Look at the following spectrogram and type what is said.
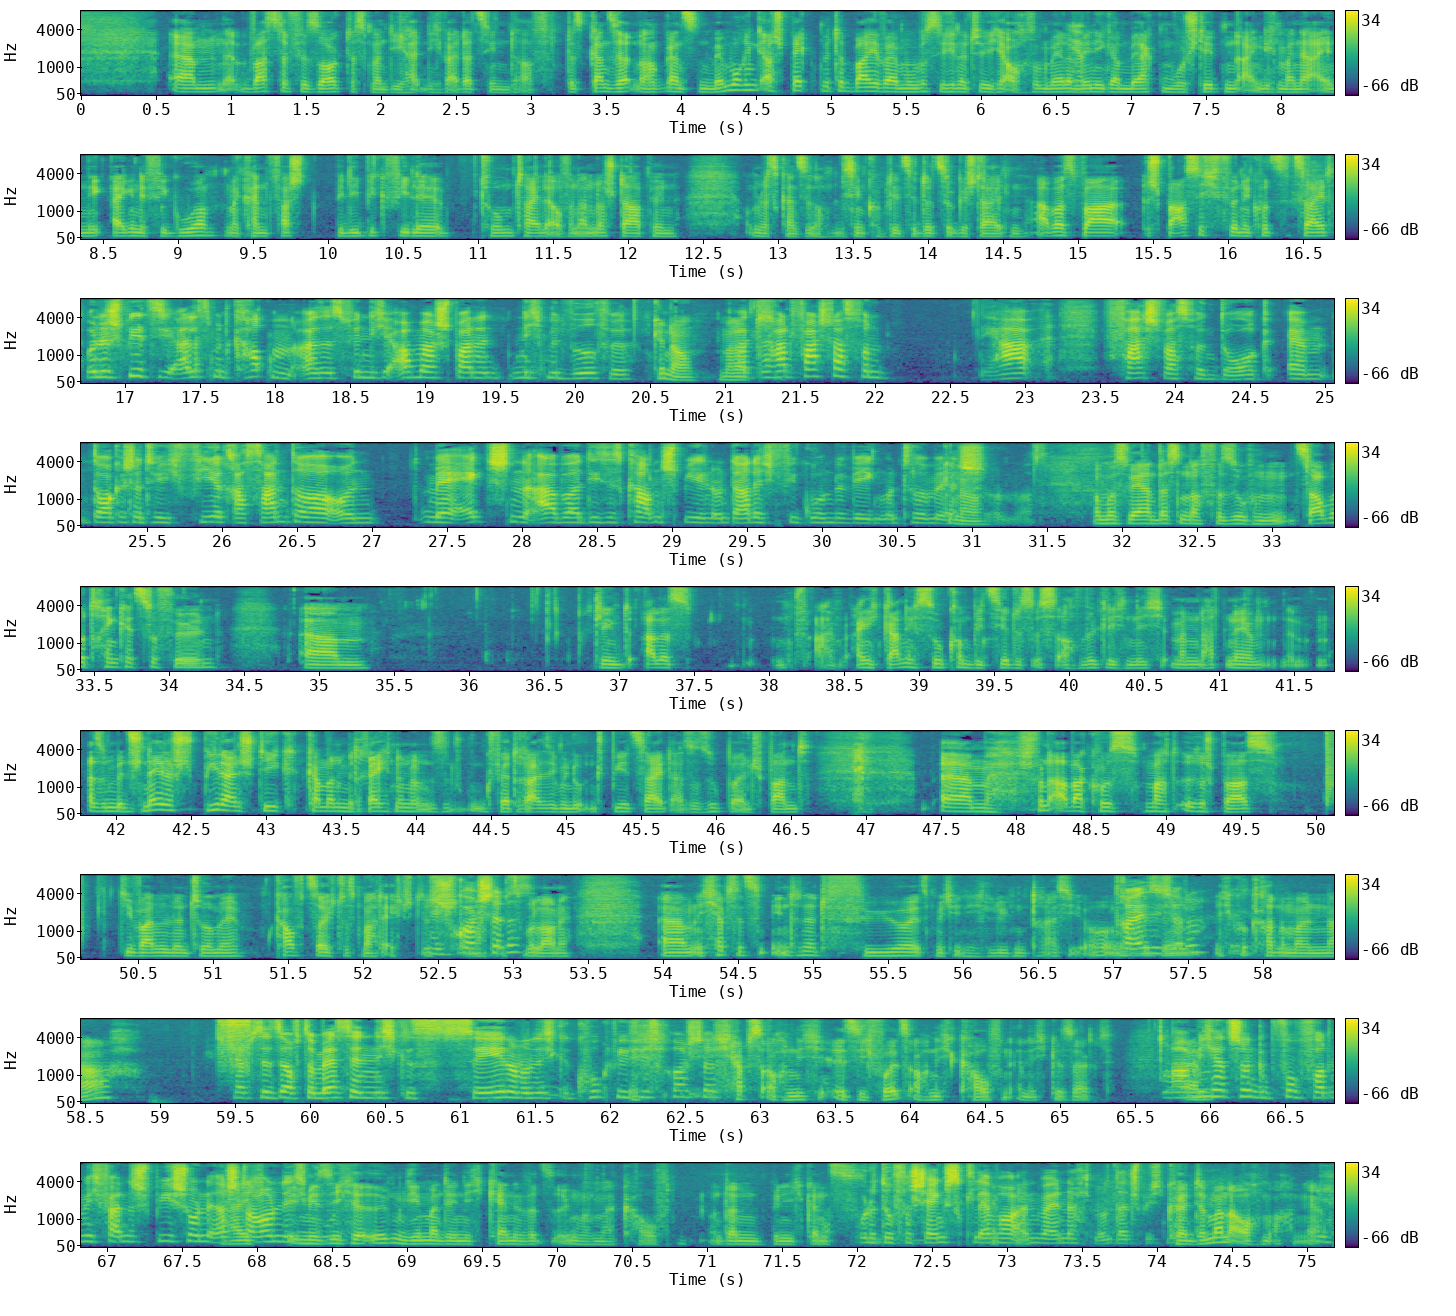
Ähm, was dafür sorgt, dass man die halt nicht weiterziehen darf. Das Ganze hat noch einen ganzen Memory-Aspekt mit dabei, weil man muss sich natürlich auch so mehr oder Ja. weniger merken, wo steht denn eigentlich meine eine, eigene Figur. Man kann fast beliebig viele Turmteile aufeinander stapeln, um das Ganze noch ein bisschen komplizierter zu gestalten. Aber es war spaßig für eine kurze Zeit. Und es spielt sich alles mit Karten. Also das finde ich auch mal spannend, nicht mit Würfel. Genau. Man hat, Hat, hat fast was von, ja, fast was von Dog. Ähm, Dog ist natürlich viel rasanter und mehr Action, aber dieses Kartenspielen und dadurch Figuren bewegen und Türme Genau. schon was. man muss währenddessen noch versuchen, Zaubertränke zu füllen. Ähm, klingt alles eigentlich gar nicht so kompliziert. Es ist auch wirklich nicht. Man hat eine, also mit schnellem Spieleinstieg kann man mit rechnen und es sind ungefähr 30 Minuten Spielzeit, also super entspannt. Ähm, von Abacus macht irre Spaß. Die wandelnden Türme. Kauft euch, das macht echt das Wie viel kostet macht das? super Laune. Ähm, ich habe es jetzt im Internet für, jetzt möchte ich nicht lügen, 30 Euro. 30, gesehen. oder? Ich gucke gerade nochmal nach. Ich habe es jetzt auf der Messe nicht gesehen oder nicht geguckt, wie viel es kostet. Ich habe es auch nicht, also ich wollte es auch nicht kaufen, ehrlich gesagt. Aber mich hat schon gepfupfert. Mich fand das Spiel schon Aber erstaunlich. Ich bin mir gut. sicher, irgendjemand, den ich kenne, wird es irgendwann mal kaufen. Und dann bin ich ganz. Oder du verschenkst clever an Weihnachten und dann spielst du. Könnte man auch machen, ja.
